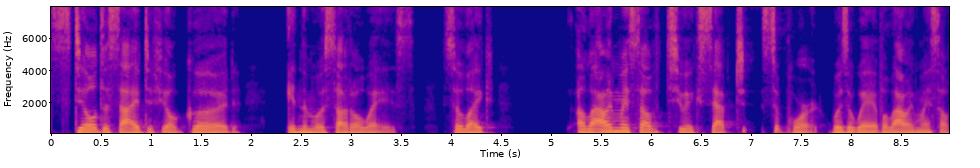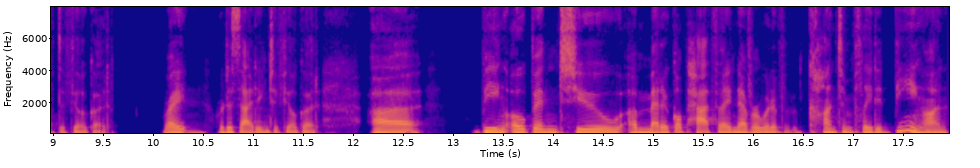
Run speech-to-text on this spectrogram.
still decide to feel good in the most subtle ways. So, like, allowing myself to accept support was a way of allowing myself to feel good, right? Mhm. Or deciding to feel good. Uh, being open to a medical path that I never would have contemplated being on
